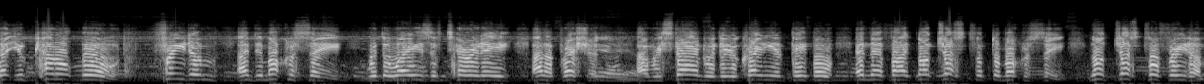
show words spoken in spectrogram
that you cannot build freedom and democracy with the ways of tyranny and oppression. And we stand with the Ukrainian people in their fight not just for democracy, not just for freedom,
